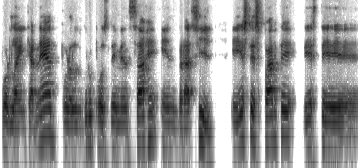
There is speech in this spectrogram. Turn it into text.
por la Internet, por los grupos de mensaje en Brasil. Y esto es parte de este,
